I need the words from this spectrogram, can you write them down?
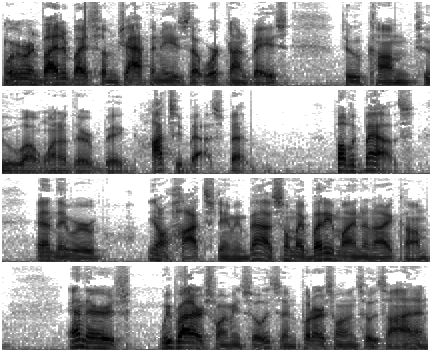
we were invited by some Japanese that worked on base to come to uh, one of their big hotzi baths, ba- public baths, and they were, you know, hot steaming baths. So my buddy of mine and I come, and there's we brought our swimming suits and put our swimming suits on and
